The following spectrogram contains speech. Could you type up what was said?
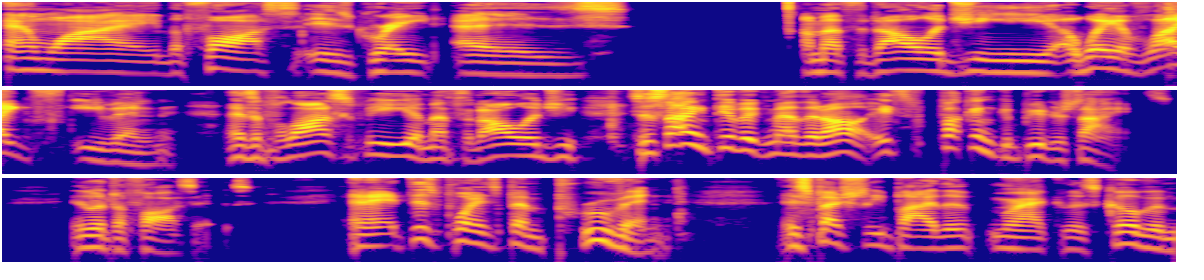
and why the FOSS is great as a methodology, a way of life, even as a philosophy, a methodology. It's a scientific methodology. It's fucking computer science is what the FOSS is. And at this point, it's been proven, especially by the miraculous COVID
